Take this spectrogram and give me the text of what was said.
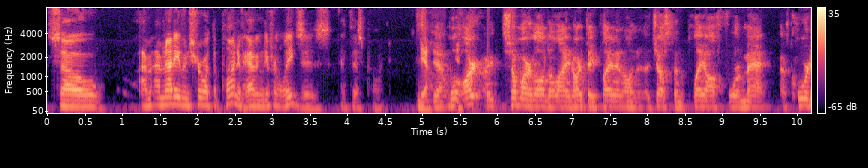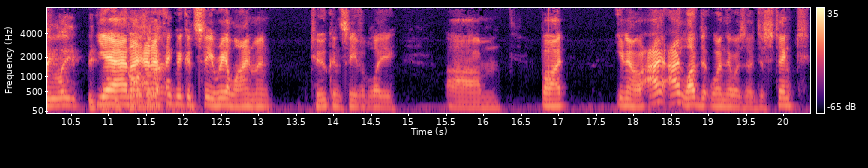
So I'm, I'm not even sure what the point of having different leagues is at this point. Yeah. Yeah. Well, are, are, somewhere along the line, aren't they planning on adjusting the playoff format accordingly? Because, yeah, and I and I think we could see realignment too, conceivably. Um, but you know, I I loved it when there was a distinct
